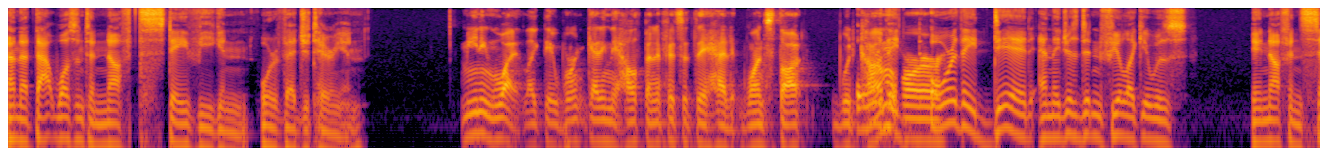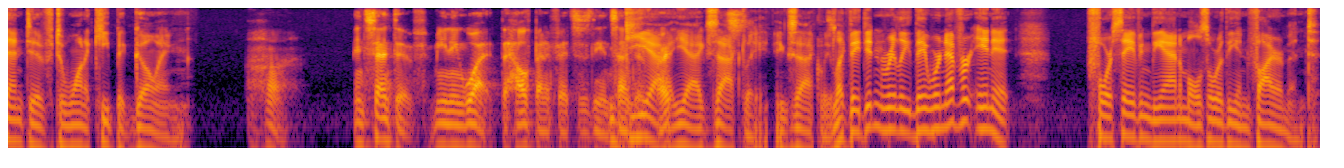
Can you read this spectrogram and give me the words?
and that that wasn't enough to stay vegan or vegetarian. Meaning what? Like they weren't getting the health benefits that they had once thought would or come, they, or, or they did and they just didn't feel like it was enough incentive to want to keep it going. uh-huh. incentive. Meaning what? The health benefits is the incentive. yeah, right? yeah, exactly. Exactly. Like they didn't really they were never in it for saving the animals or the environment.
